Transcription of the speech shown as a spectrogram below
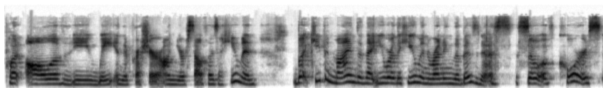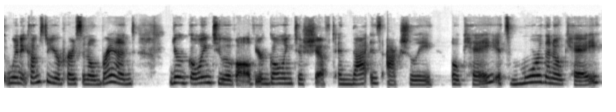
put all of the weight and the pressure on yourself as a human. But keep in mind that you are the human running the business. So, of course, when it comes to your personal brand, you're going to evolve, you're going to shift. And that is actually okay. It's more than okay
